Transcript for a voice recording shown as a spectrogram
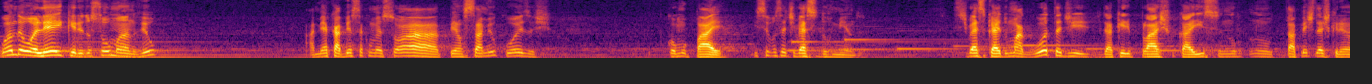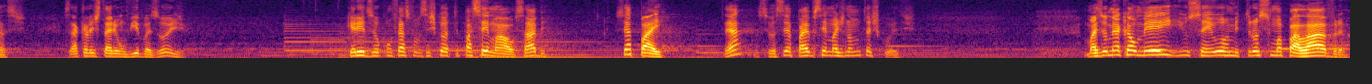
Quando eu olhei, querido, eu sou humano, viu? a minha cabeça começou a pensar mil coisas. Como pai, e se você estivesse dormindo? Se tivesse caído uma gota de, daquele plástico caísse no, no tapete das crianças, será que elas estariam vivas hoje? Queridos, eu confesso para vocês que eu passei mal, sabe? Você é pai, né? Se você é pai, você imagina muitas coisas. Mas eu me acalmei e o Senhor me trouxe uma palavra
